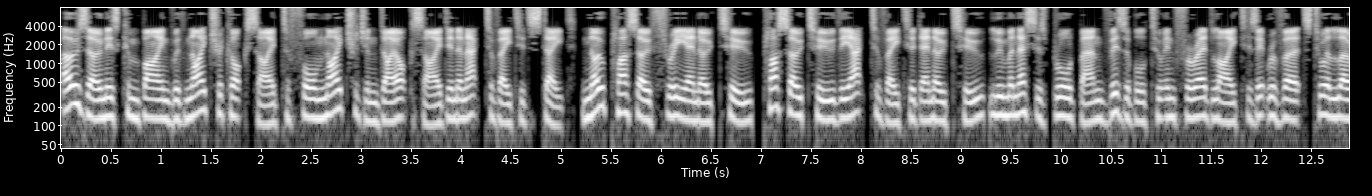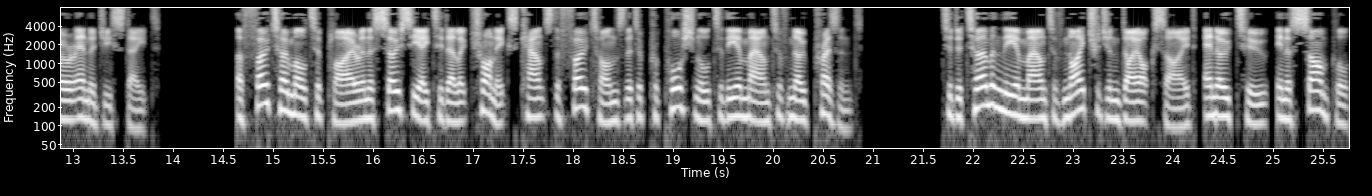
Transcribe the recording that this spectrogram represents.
Ozone is combined with nitric oxide to form nitrogen dioxide in an activated state, NO plus O3NO2, plus O2 The activated NO2 luminesces broadband visible to infrared light as it reverts to a lower energy state. A photomultiplier and associated electronics counts the photons that are proportional to the amount of NO present. To determine the amount of nitrogen dioxide, NO2, in a sample,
